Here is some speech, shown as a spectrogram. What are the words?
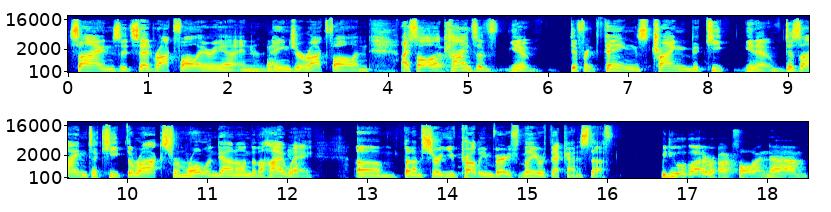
signs that said rockfall area and danger rockfall. And I saw all yep. kinds of, you know, different things trying to keep, you know, designed to keep the rocks from rolling down onto the highway. Yep. Um, but I'm sure you're probably very familiar with that kind of stuff we do a lot of rockfall, and um,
